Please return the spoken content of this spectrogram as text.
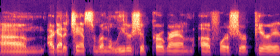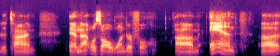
Um, I got a chance to run the leadership program uh, for a short period of time, and that was all wonderful. Um, and uh,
